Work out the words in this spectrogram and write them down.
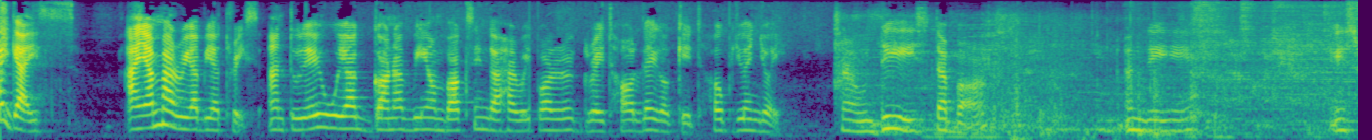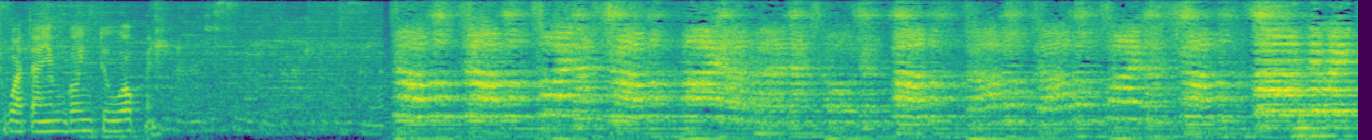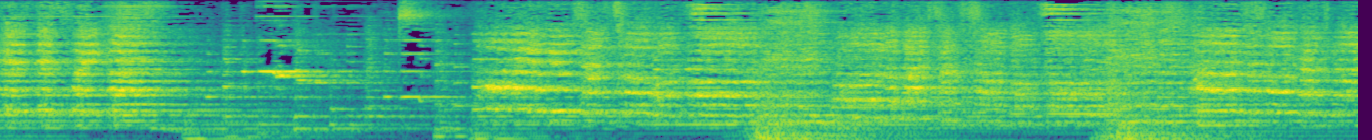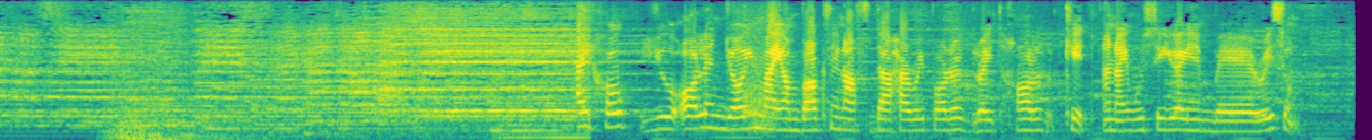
Hi guys, I am Maria Beatriz and today we are gonna be unboxing the Harry Potter Great Hall Lego kit. Hope you enjoy. So this is the box and this is what I am going to open. I hope you all enjoy my unboxing of the Harry Potter Great Hall kit and I will see you again very soon.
